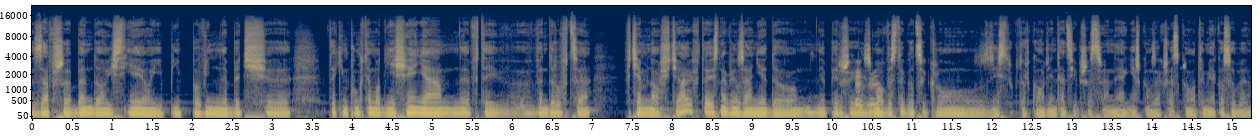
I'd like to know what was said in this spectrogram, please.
zawsze będą, istnieją i, i powinny być takim punktem odniesienia w tej wędrówce w ciemnościach. To jest nawiązanie do pierwszej mhm. rozmowy z tego cyklu z instruktorką orientacji przestrzennej Agnieszką Zakrzewską o tym, jak osoby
